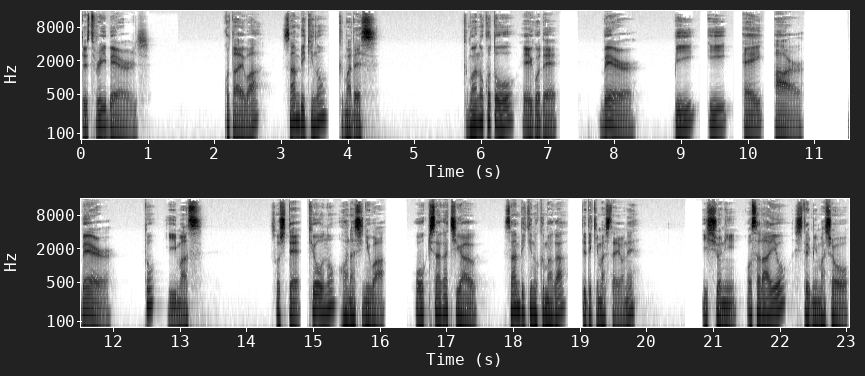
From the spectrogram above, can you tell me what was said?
the three bears. 答えは3匹の熊です。熊のことを英語で bear, b-e-a-r, bear と言います。そして今日のお話には大きさが違う3匹の熊が出てきましたよね。一緒におさらいをしてみましょ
